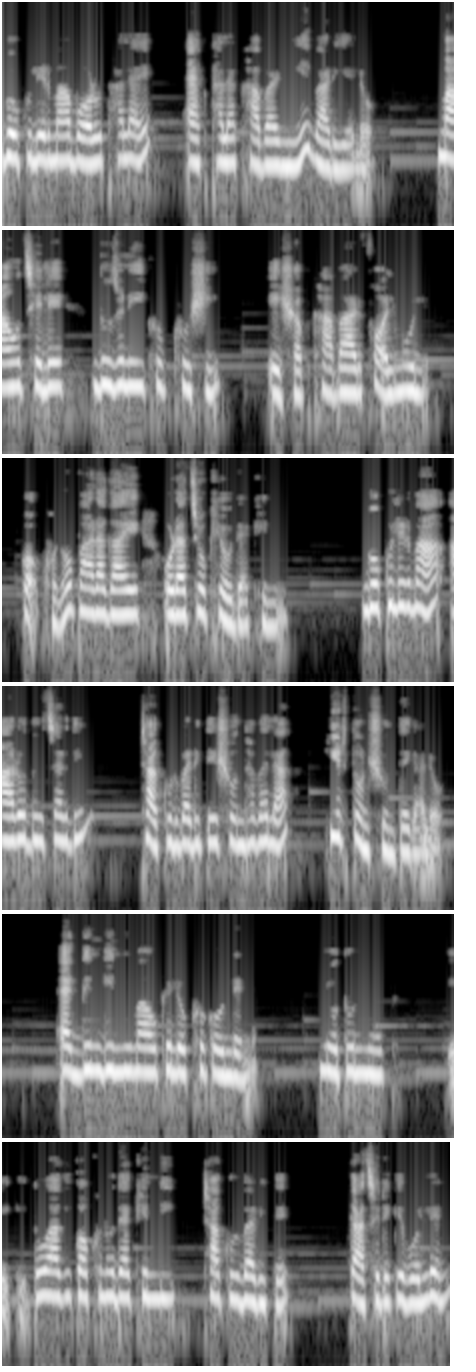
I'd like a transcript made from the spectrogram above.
গোকুলের মা বড় থালায় এক থালা খাবার নিয়ে বাড়ি এলো। মা ও ছেলে দুজনেই খুব খুশি। এসব খাবার, ফলমূল কখনো পাড়া গায়ে ওরা চোখেও দেখেনি। গোকুলের মা আরও দু চার দিন ঠাকুর বাড়িতে সন্ধ্যাবেলা কীর্তন শুনতে গেল। একদিন গিন্নিমা ওকে লক্ষ্য করলেন। নতুন মুখ, একে তো আগে কখনো দেখেননি ঠাকুর বাড়িতে কাছে ডেকে বললেন,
